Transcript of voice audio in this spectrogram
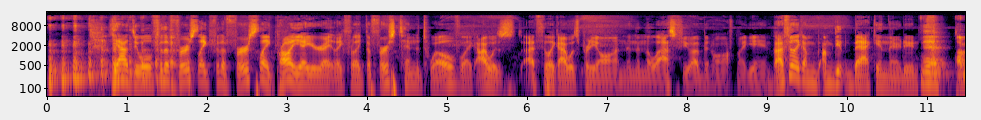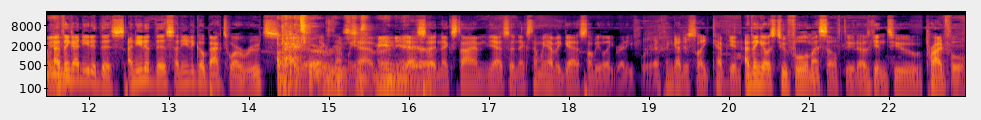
yeah, dude. Well, for the first, like, for the first, like, probably, yeah, you're right. Like, for like the first ten to twelve, like, I was, I feel like I was pretty on, and then the last few, I've been off my game. But I feel like I'm, I'm getting back in there, dude. Yeah, I mean, I think I needed this. I needed this. I need to go back to our roots. Back so to our roots, we have me a- and you, yeah, yeah. So next time, yeah. So next time we have a guest, I'll be like ready for it. I think I just like kept getting. I think I was too full of myself, dude. I was getting too prideful.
